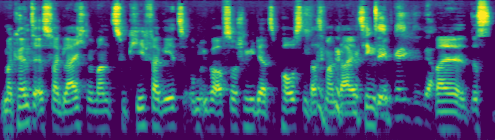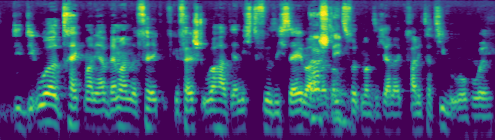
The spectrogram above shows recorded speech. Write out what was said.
man könnte es vergleichen, wenn man zu Käfer geht, um über auf Social Media zu posten, dass man da jetzt hingeht. ja. Weil das, die, die Uhr trägt man ja, wenn man eine fäl- gefälschte Uhr hat, ja nicht für sich selber, Das stimmt. sonst wird man sich ja eine qualitative Uhr holen.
